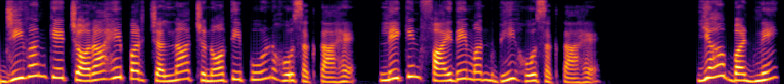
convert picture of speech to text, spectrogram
जीवन के चौराहे पर चलना चुनौतीपूर्ण हो सकता है, लेकिन फ़ायदेमंद भी हो सकता है। यह बढ़ने,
